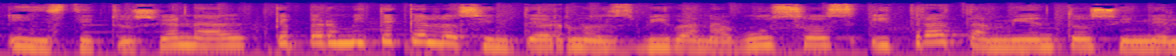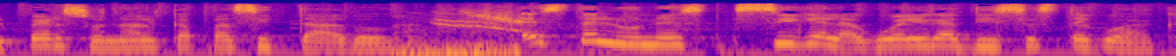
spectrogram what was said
institucional que permite que los internos vivan abusos y tratamientos sin el personal capacitado. Este lunes sigue la huelga, dice Steguac.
